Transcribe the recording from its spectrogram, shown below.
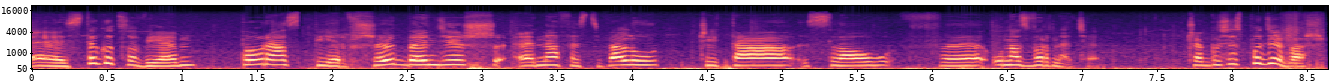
E, Z tego co wiem, po raz pierwszy będziesz e, na festiwalu Cheetah Slow w, u nas w Ornecie. Czego się spodziewasz?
